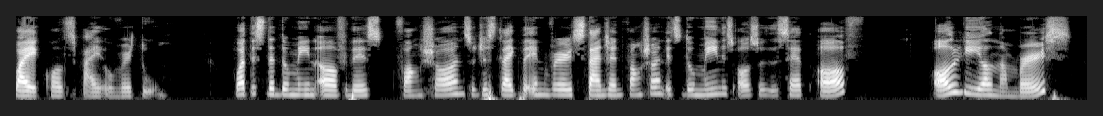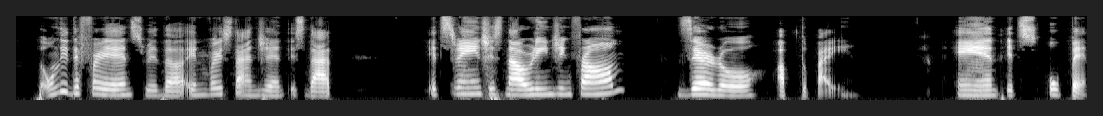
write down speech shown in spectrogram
y equals pi over 2. What is the domain of this function? So just like the inverse tangent function, its domain is also the set of all real numbers the only difference with the inverse tangent is that its range is now ranging from 0 up to pi. And it's open.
